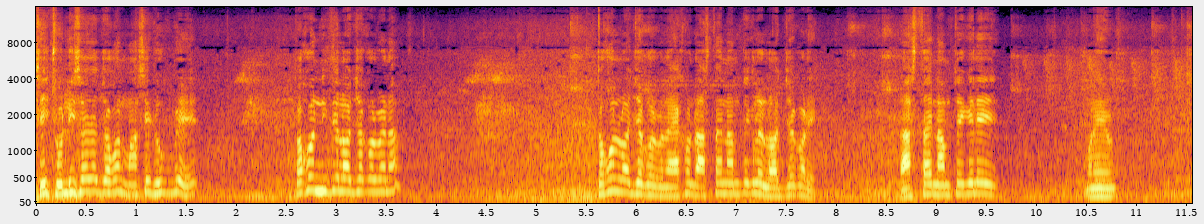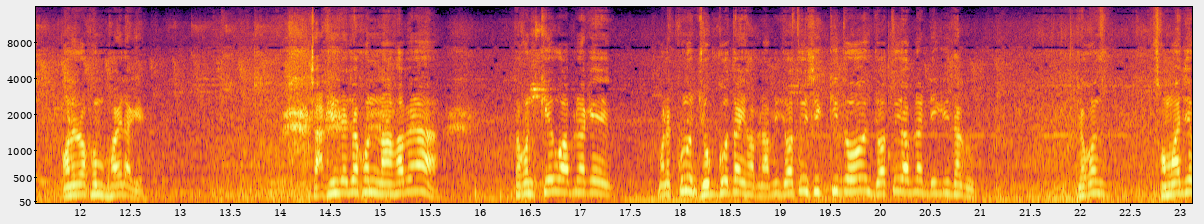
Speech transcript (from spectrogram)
সেই চল্লিশ হাজার যখন মাসে ঢুকবে, তখন নিতে লজ্জা করবে না। তখন লজ্জা করবে না। এখন রাস্তায় নামতে গেলে লজ্জা করে। রাস্তায় নামতে গেলে মানে অনেক রকম ভয় লাগে। চাকরিটা যখন না হবে না, তখন কেউ আপনাকে মানে কোনো যোগ্যতাই হবে না। আপনি যতই শিক্ষিত হন, যতই আপনার ডিগ্রি থাকুক, যখন সমাজে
